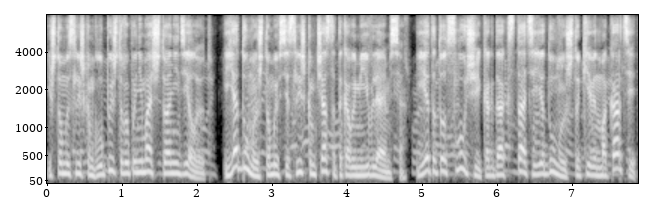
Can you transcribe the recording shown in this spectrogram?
и что мы слишком глупы, чтобы понимать, что они делают. И я думаю, что мы все слишком часто таковыми являемся. И это тот случай, когда, кстати, я думаю, что Кевин Маккарти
